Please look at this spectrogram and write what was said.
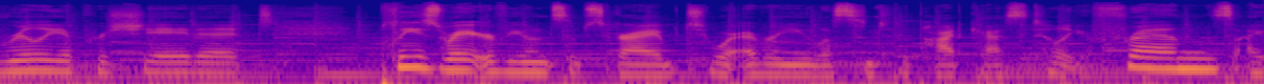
really appreciate it. Please rate, review, and subscribe to wherever you listen to the podcast. Tell your friends. I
